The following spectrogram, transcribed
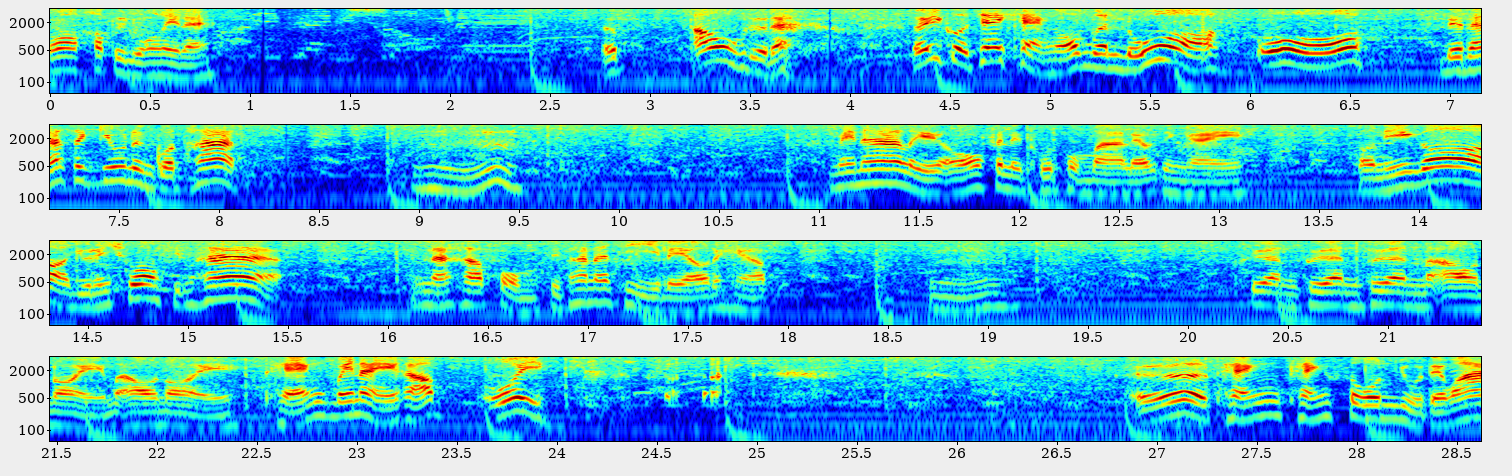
ก็เข้าไปล้วงเลยนะ เอ้าเดี๋ยวนะ เฮ้ย กดแช่แข็งเหรอเหมือนรู้เหรอโอ้โห เดี๋ยวนะ สกิลหนึ่งกดพลาดอืมไม่น่าเลยอ๋อเฟรนทูดผมมาแล้วยังไง ตอนนี้ก็อยู่ในช่วง 15 นะครับผม 15 นาทีแล้วนะครับอืมเพื่อนเพื่อนเพื่อนมาเอาหน่อยมาเอาหน่อย แทงไปไหนครับ โอ้ยเออแทงแทงโซนอยู่แต่ว่า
